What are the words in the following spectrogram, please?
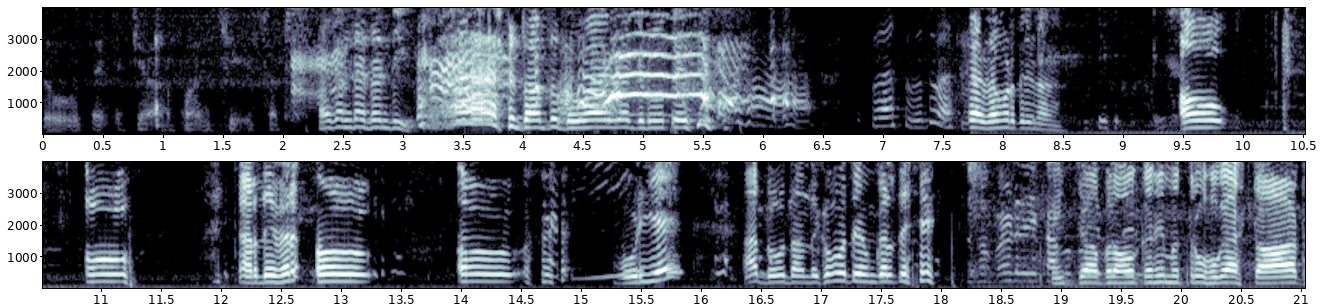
ਦੋ ਤਿੰਨ ਚਾਰ ਪੰਜ ਛੇ ਸੱਤ ਹੈ ਗੰਦਾ ਦੰਦੀ ਦੰਦ ਦੋ ਆਏਗਾ ਗੜੂ ਤੇ ਸੀ ਬਸ ਉਹ ਤਾਂ ਬਸ ਕਿਆ ਸਮਰ ਤੇਰੇ ਨਾਲ ਓ ਓ ਕਰਦੇ ਫਿਰ ਓ ਓ ਬੋੜੀਏ। ਆ ਦੋ ਦੰਦ ਖੋ ਤੇ ਉਂਗਲ ਤੇ। ਤੀਜਾ ਬਲੌਗ ਕਹਿੰਦੇ ਮਿੱਤਰੋ ਹੋ ਗਿਆ ਸਟਾਰਟ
